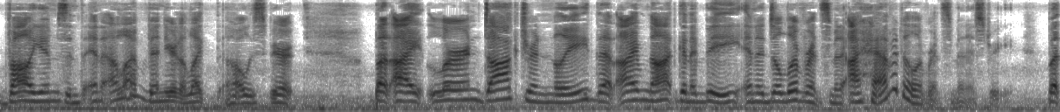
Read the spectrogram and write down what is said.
volumes. And, and I love Vineyard, I like the Holy Spirit. But I learned doctrinally that I'm not going to be in a deliverance ministry. I have a deliverance ministry but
